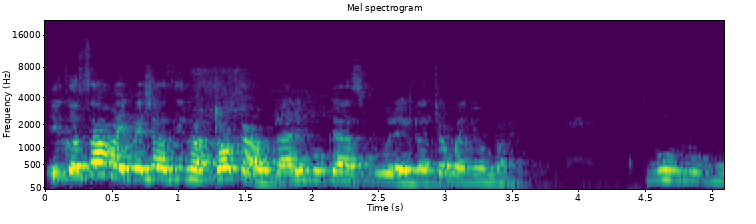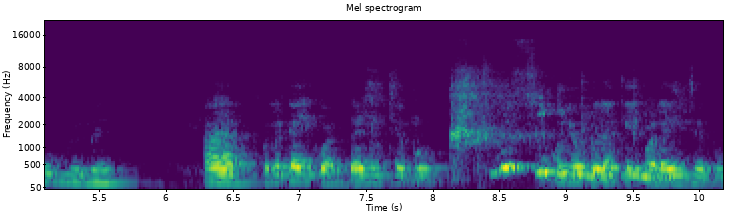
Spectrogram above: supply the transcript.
Iko sawa imeshazima toka utaharibu gas bure utachoma nyumba. Move move move move. Haya, peleka hii kwa dining table. Kuja upeleke hii kwa dining table.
